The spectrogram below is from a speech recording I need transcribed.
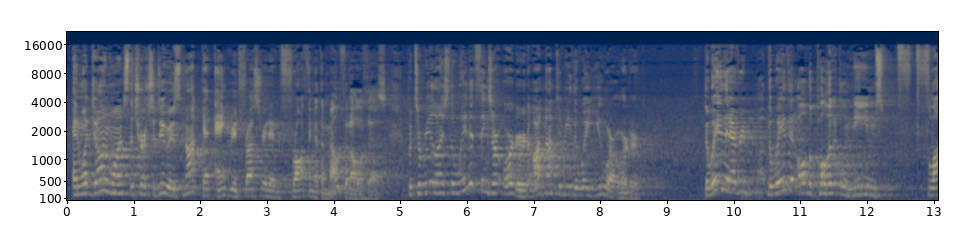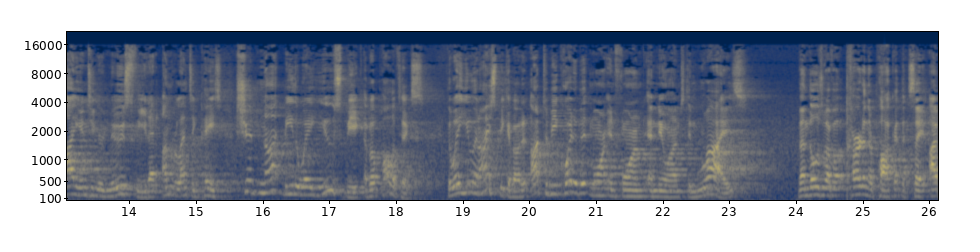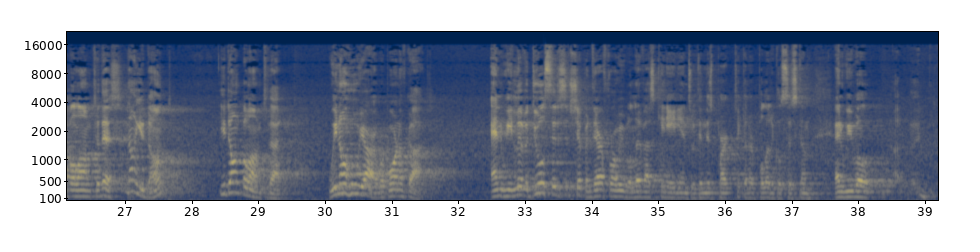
And what John wants the church to do is not get angry and frustrated and frothing at the mouth at all of this, but to realize the way that things are ordered ought not to be the way you are ordered. The way that every the way that all the political memes fly into your newsfeed at unrelenting pace should not be the way you speak about politics. The way you and I speak about it ought to be quite a bit more informed and nuanced and wise than those who have a card in their pocket that say, I belong to this. No, you don't. You don't belong to that. We know who we are. We're born of God. And we live a dual citizenship, and therefore we will live as Canadians within this particular political system. And we will uh,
